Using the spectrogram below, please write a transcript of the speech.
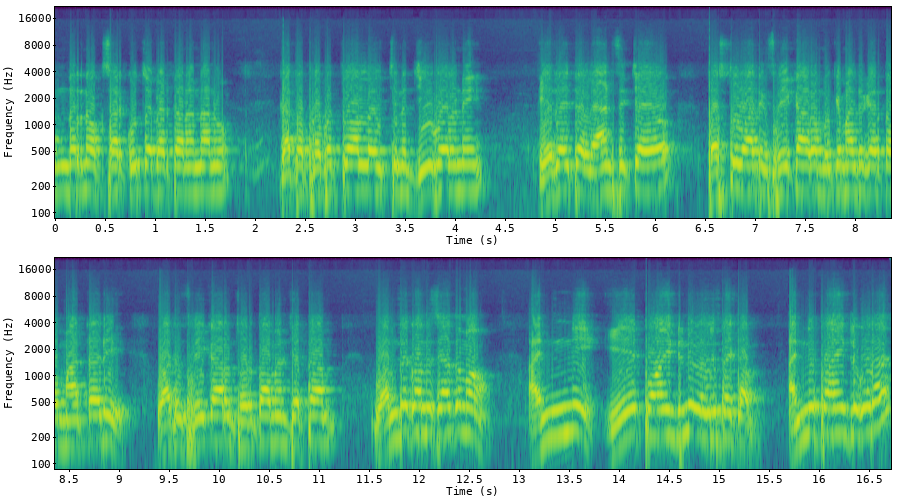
అందరిని ఒకసారి కూర్చోబెడతానన్నాను. గత ప్రభుత్వాల్లో ఇచ్చిన జీవోలని ఏదైతే ల్యాండ్స్ ఇచ్చాయో ఫస్ట్ వాటికి శ్రీకారం ముఖ్యమంత్రి గారితో మాట్లాడి వాటికి శ్రీకారం చుడతామని చెప్పాం. వందకు వంద శాతము. అన్ని ఏ పాయింట్ని వదిలిపెట్టాం. అన్ని పాయింట్లు కూడా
